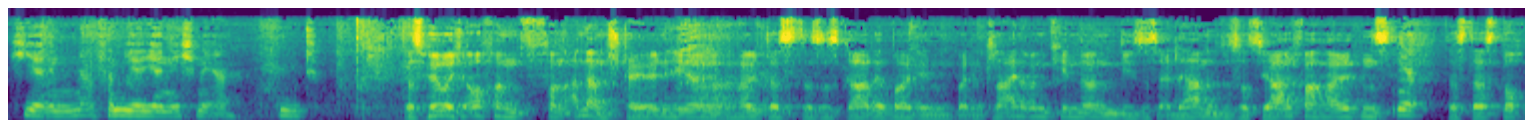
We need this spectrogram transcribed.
hier in der Familie nicht mehr gut. Das höre ich auch von, von anderen Stellen her, halt, dass, dass es gerade bei den, bei den kleineren Kindern dieses Erlernen des Sozialverhaltens, ja. dass das doch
